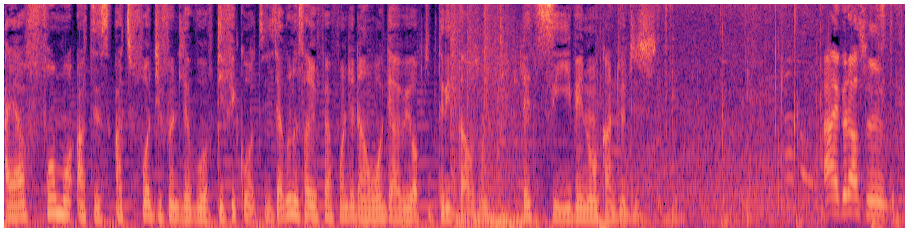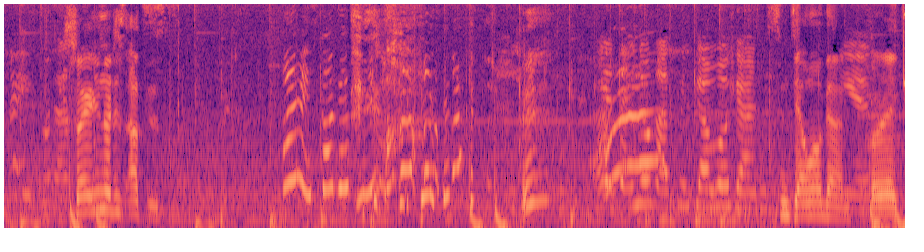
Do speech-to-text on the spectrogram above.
I have four more artists at four different levels of difficulties. They're going to start with 500 and work their way up to 3000. Let's see if anyone can do this. Hi, good afternoon. Sorry, you know this artist? Yes, I know her, Cynthia Morgan. Cynthia Morgan. Yeah. Correct.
